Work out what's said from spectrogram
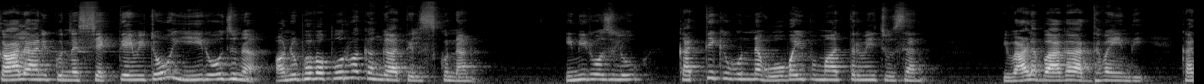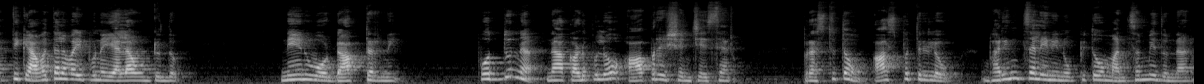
కాలానికున్న శక్తి ఏమిటో ఈ రోజున అనుభవపూర్వకంగా తెలుసుకున్నాను. ఇన్ని రోజులు కత్తికి ఉన్న ఓవైపు మాత్రమే చూశాను. ఇవాళ బాగా అర్థమైంది కత్తికి అవతల వైపున ఎలా ఉంటుందో. నేను ఓ డాక్టర్ని. పొద్దున్న నా కడుపులో ఆపరేషన్ చేశారు. ప్రస్తుతం ఆసుపత్రిలో భరించలేని నొప్పితో మంచం మీదున్నాను.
